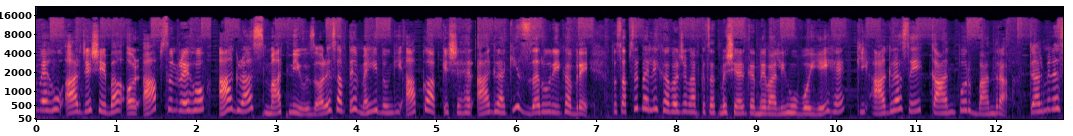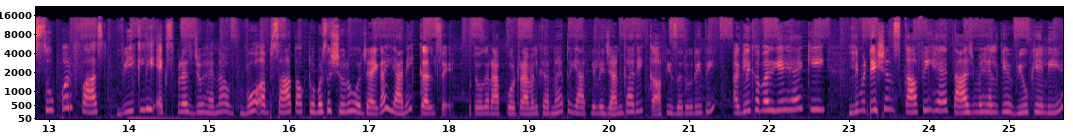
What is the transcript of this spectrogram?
मैं हूँ आरजे शेबा और आप सुन रहे हो आगरा स्मार्ट न्यूज़ और इस हफ़्ते मैं ही दूँगी आपको आपके शहर आगरा की ज़रूरी खबरें। तो सबसे पहली खबर जो मैं आपके साथ में शेयर करने वाली हूँ वो ये है कि आगरा से Kanpur Bandra terminus super fast weekly express जो है ना, वो अब सात अक्टूबर से शुरू हो जाएगा, यानी कल से। तो अगर आपको ट्रैवल करना है तो ये आपके लिए जानकारी काफ़ी ज़रूरी थी। अगली खबर ये है कि लिमिटेशन काफ़ी है ताजमहल के व्यू के लिए,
